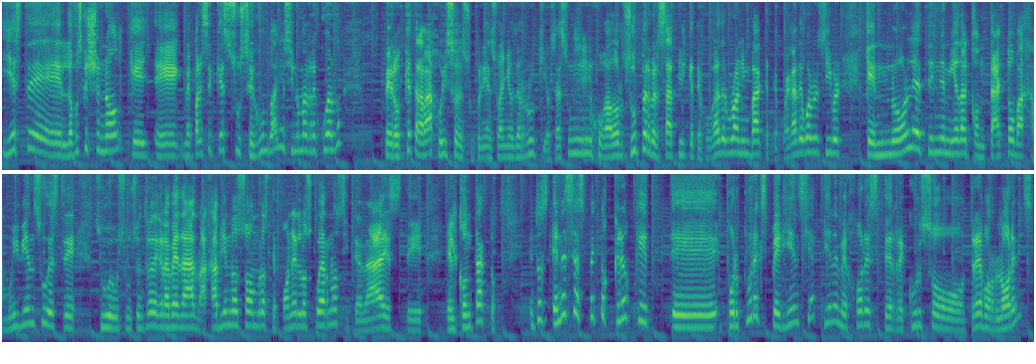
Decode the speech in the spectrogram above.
y este Lavusca Chanel, que eh, me parece que es su segundo año, si no mal recuerdo, pero qué trabajo hizo en su, en su año de rookie. O sea, es un jugador súper versátil que te juega de running back, que te juega de wide receiver, que no le tiene miedo al contacto, baja muy bien su, este, su, centro de gravedad, baja bien los hombros, te pone los cuernos y te da este, el contacto. Entonces, en ese aspecto, creo que eh, por pura experiencia tiene mejor este recurso Trevor Lawrence.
